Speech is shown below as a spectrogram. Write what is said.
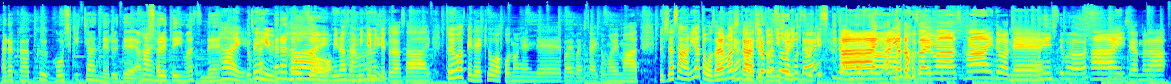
荒川区公式チャンネルでアップされていますね、はい、よかっぜひたらどうぞ、はい。皆さん見てみてください。というわけで今日はこの辺でバイバイしたいと思います。内田さんありがとうございました。ちらこそちょっと2週に引き続き好き。だはい。ありがとうございます。はい。では応ね。援してます。はい。さよなら。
